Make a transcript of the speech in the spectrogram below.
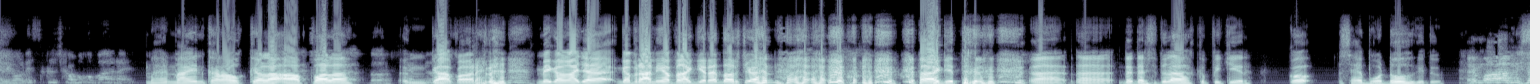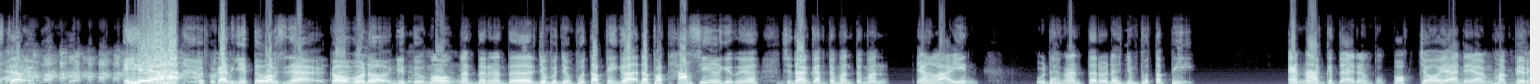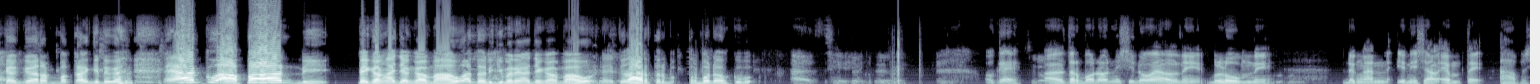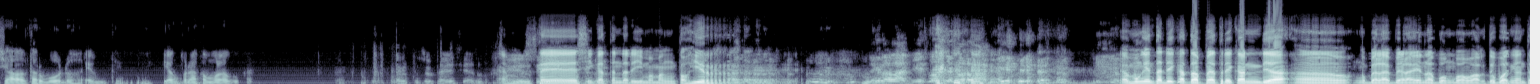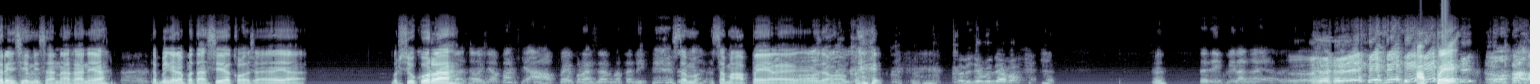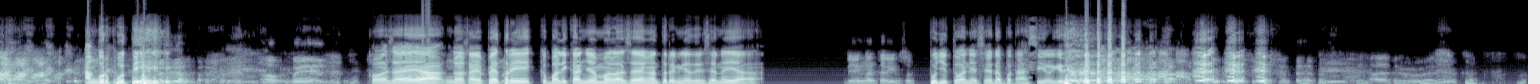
main-main karaoke lah apalah. Enggak, kalau Red megang aja gak berani apalagi Red cuman. nah, gitu. Nah, nah, da- dari situlah kepikir kok saya bodoh gitu. Emang. Setiap-. Iya, bukan gitu maksudnya kok bodoh gitu, mau nganter-nganter jemput-jemput tapi gak dapat hasil gitu ya. Sedangkan teman-teman yang lain udah nganter, udah jemput tapi enak gitu ada yang popok coy, ada yang hampir kegerebek kan gitu kan. Eh aku apa dipegang aja nggak mau atau di gimana aja nggak mau. Nah itulah hal ter- terbodohku. Bu. Asik. Oke, hal terbodoh nih si Doel nih, belum nih. Dengan inisial MT. Apa sih hal terbodoh MT yang pernah kamu lakukan? MT singkatan dari Mamang Tohir. Ya mungkin tadi kata Patrick kan dia eh, ngebela-belain lah buang-buang waktu buat nganterin sini sana kan ya. Tapi nggak dapat hasil kalau saya ya bersyukur lah Sama siapa? Si Ape perasaan tadi. sama sama Ape lah ya, sama Ape. Tadi nyebutnya apa? Tadi bilang aja. Ape Oh. anggur putih. Ya? Kalau saya ya nggak kayak Patrick, kebalikannya malah saya nganterin nganterin sana ya Dia nganterin sun. puji Tuhan ya saya dapat hasil gitu. Aduh, aduh.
